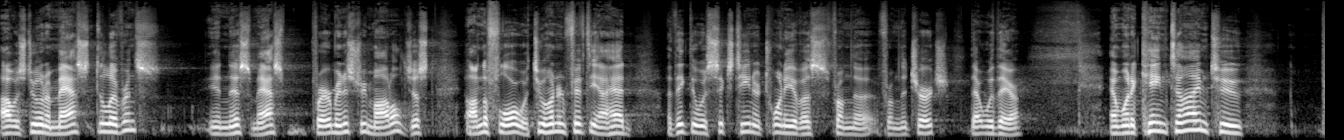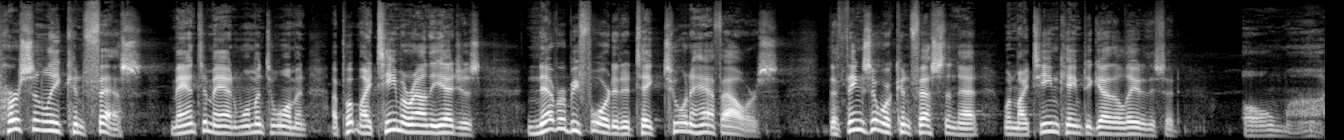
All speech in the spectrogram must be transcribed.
I was doing a mass deliverance in this mass prayer ministry model, just on the floor with 250. I had, I think there was 16 or 20 of us from the from the church that were there, And when it came time to personally confess, man to man, woman to woman, I put my team around the edges. Never before did it take two and a half hours. The things that were confessed in that, when my team came together later, they said, Oh my.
